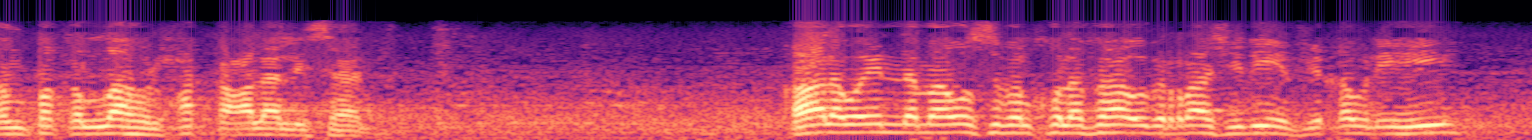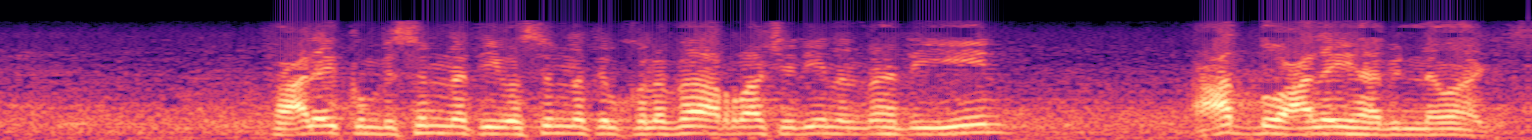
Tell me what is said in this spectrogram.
أنطق الله الحق على لسانه. قال وإنما وصف الخلفاء بالراشدين في قوله فعليكم بسنتي وسنة الخلفاء الراشدين المهديين عضوا عليها بالنواجز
